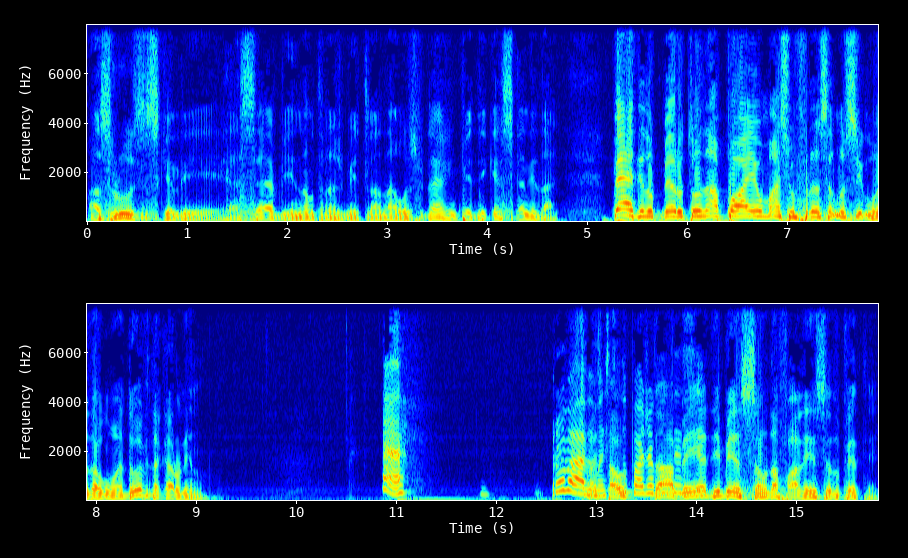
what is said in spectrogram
as luzes que ele recebe e não transmite lá na USP devem impedir que esse candidato. Perde no primeiro turno, apoia o Márcio França no segundo. Alguma dúvida, Carolina? É. Provável, mas, mas tá, tudo pode acontecer. Dá bem a dimensão da falência do PT.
